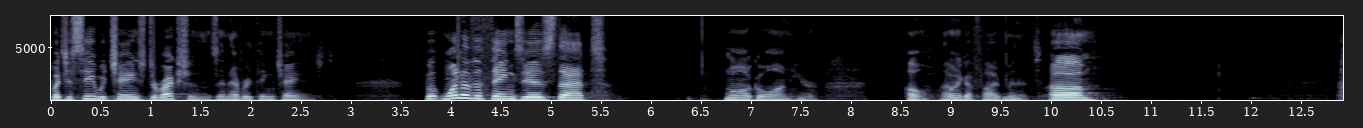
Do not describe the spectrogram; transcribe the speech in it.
But you see, we changed directions and everything changed. But one of the things is that, well, I'll go on here. Oh, I only got five minutes. Um,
